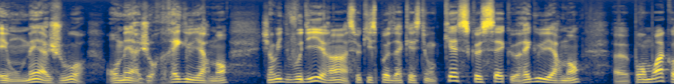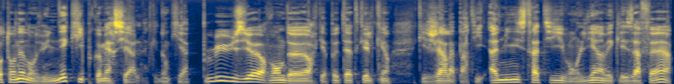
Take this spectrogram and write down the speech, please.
et on met à jour, on met à jour régulièrement. J'ai envie de vous dire à ceux qui se posent la question, qu'est-ce que c'est que régulièrement? Pour moi, quand on est dans une équipe comme donc il y a plusieurs vendeurs, qu'il y a peut-être quelqu'un qui gère la partie administrative en lien avec les affaires.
